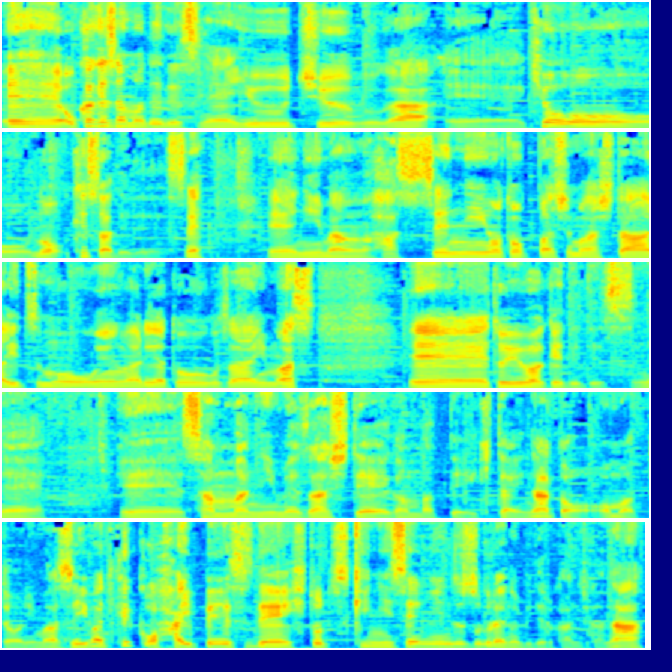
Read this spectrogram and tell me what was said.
えー、おかげさまでですね YouTube が、えー、今日の今朝でですね、えー、2万8000人を突破しましたいつも応援ありがとうございますえー、というわけでですね、えー、3万人目指して頑張っていきたいなと思っております。今結構ハイペースで一月2000人ずつぐらい伸びてる感じかな。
